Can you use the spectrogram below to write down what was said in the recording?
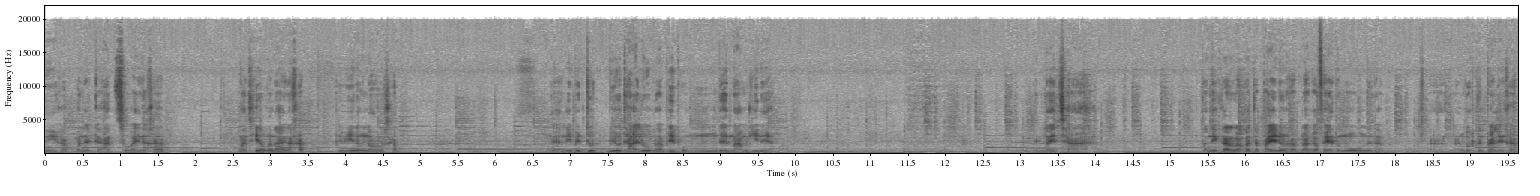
นี่ครับบรรยากาศสวยนะครับ มาเที่ยวกันได้นะครับ พี่ๆน้องๆนะครับ นี่ยอันนี้เป็นจุดวิวถ่ายรูปนะครับที่ผมเดินมาเมื่อกี้นะครับ เป็นไร่ชา ตอนนี้ก็เราก็จะไปนู่นครับร้านกาแฟตรงนู้นนะครับนั่งรถกันไปเลยครับ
